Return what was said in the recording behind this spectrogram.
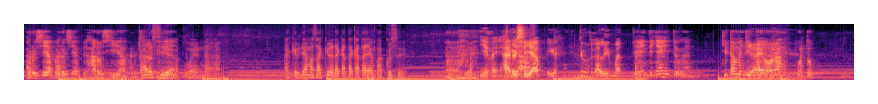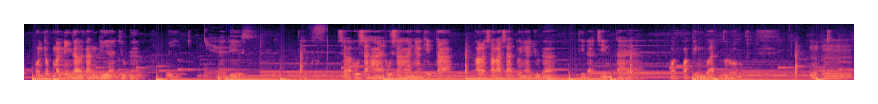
harus siap harus siap ya harus siap harus Jadi- siap Wena akhirnya Mas Agil ada kata-kata yang bagus ya Iya, harus Iya. siap. Iya. Dua kalimat. ya intinya itu kan kita mencintai Iya, iya. orang untuk untuk meninggalkan dia juga Wih. Iya. jadi seusaha usahanya kita kalau salah satunya juga tidak cinta ya for fucking buat bro Mm-mm.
